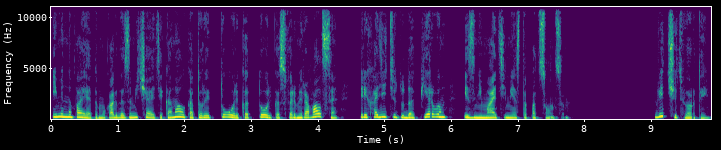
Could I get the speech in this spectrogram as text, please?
Именно поэтому, когда замечаете канал, который только-только сформировался, переходите туда первым и занимайте место под солнцем. Вид четвертый.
